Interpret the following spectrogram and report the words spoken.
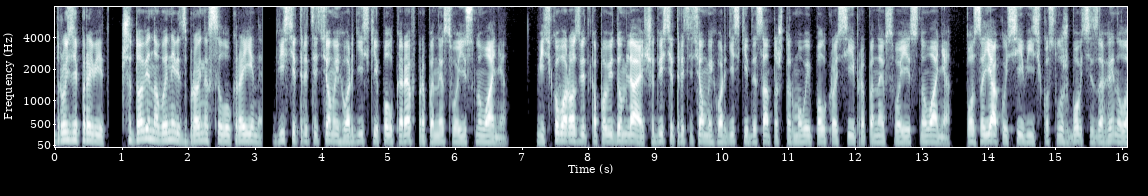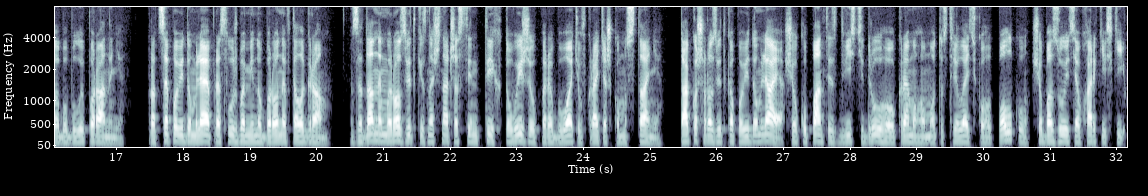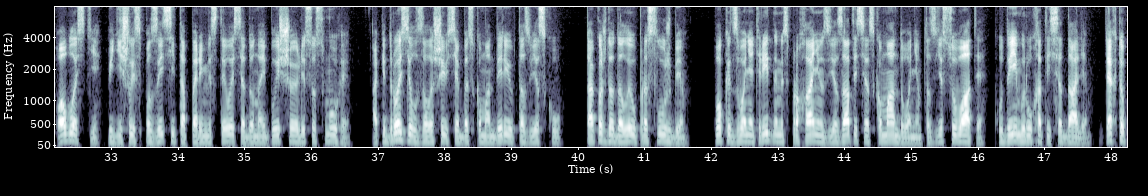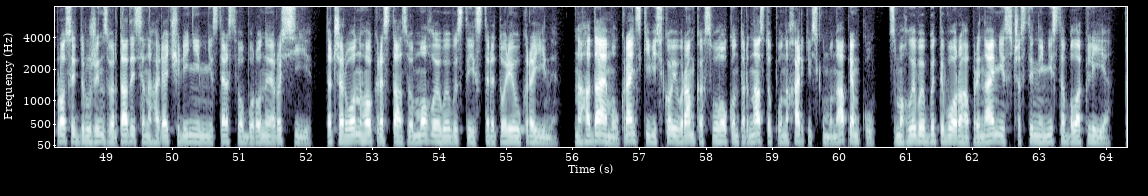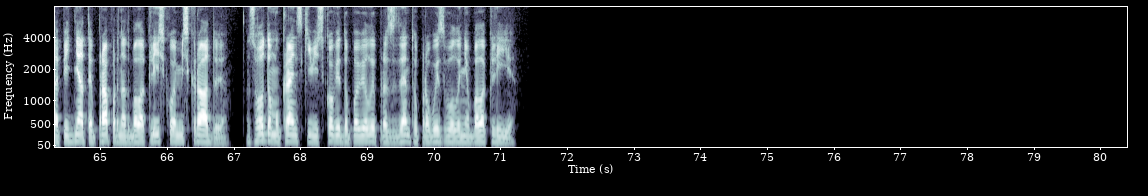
Друзі, привіт! Чудові новини від Збройних сил України. 237-й гвардійський полк РФ припинив своє існування. Військова розвідка повідомляє, що 237-й гвардійський десантно-штурмовий полк Росії припинив своє існування, поза як усі військослужбовці загинули або були поранені. Про це повідомляє прес-служба Міноборони в Телеграм. За даними розвідки, значна частина тих, хто вижив, перебувають у вкрай тяжкому стані. Також розвідка повідомляє, що окупанти з 202-го окремого мотострілецького полку, що базується в Харківській області, відійшли з позицій та перемістилися до найближчої лісосмуги, а підрозділ залишився без командирів та зв'язку. Також додали у прес-службі, поки дзвонять рідним із проханням зв'язатися з командуванням та з'ясувати, куди їм рухатися далі. Дехто просить дружин звертатися на гарячі лінії Міністерства оборони Росії та Червоного Креста з вимогою вивести їх з території України. Нагадаємо, українські військові в рамках свого контрнаступу на харківському напрямку змогли вибити ворога принаймні з частини міста Балаклія та підняти прапор над Балаклійською міськрадою. Згодом українські військові доповіли президенту про визволення Балаклії.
